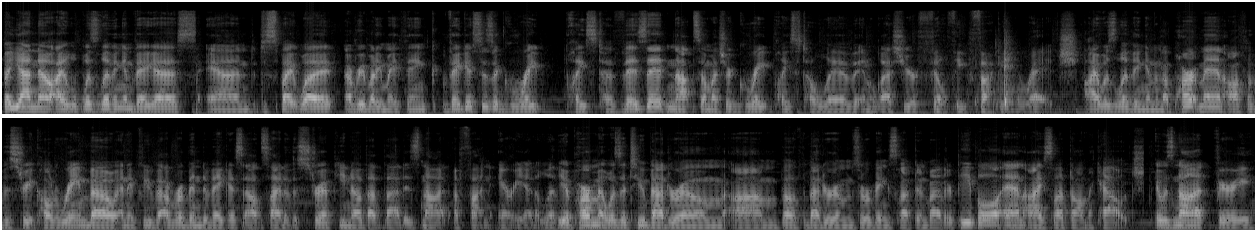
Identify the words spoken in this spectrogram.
But yeah, no, I was living in Vegas, and despite what everybody may think, Vegas is a great place to visit, not so much a great place to live unless you're filthy fucking rich. I was living in an apartment off of a street called Rainbow, and if you've ever been to Vegas outside of the strip, you know that that is not a fun area to live. The apartment was a two bedroom, um, both the bedrooms were being slept in by other people, and I slept on the couch. It was not very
